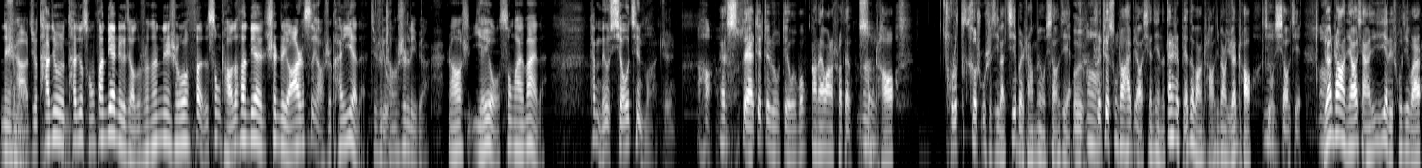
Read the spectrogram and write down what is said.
那啥，就他就他就从饭店这个角度说，他那时候饭宋朝的饭店甚至有二十四小时开业的，就是城市里边，然后是也有送外卖的。他们没有宵禁吗？这好，哎，对，这这种对我我刚才忘了说，在宋朝除了特殊时期吧，基本上没有宵禁，所以这宋朝还比较先进的。但是别的王朝，你比方元朝就有宵禁。元朝你要想夜里出去玩，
